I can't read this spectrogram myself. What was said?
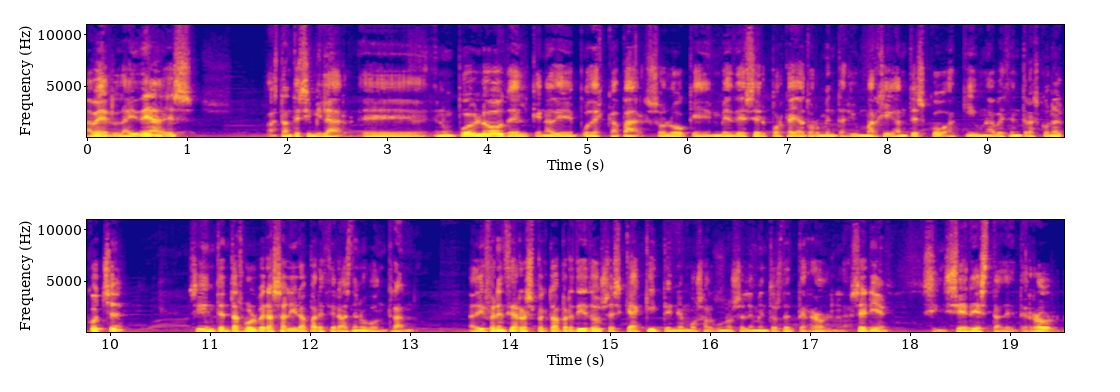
A ver, la idea es bastante similar. Eh, en un pueblo del que nadie puede escapar, solo que en vez de ser porque haya tormentas y un mar gigantesco, aquí una vez entras con el coche, si intentas volver a salir aparecerás de nuevo entrando. La diferencia respecto a Perdidos es que aquí tenemos algunos elementos de terror en la serie, sin ser esta de terror,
